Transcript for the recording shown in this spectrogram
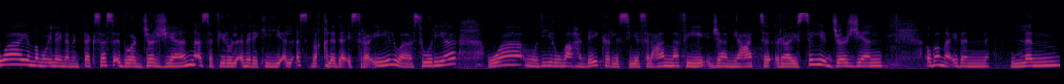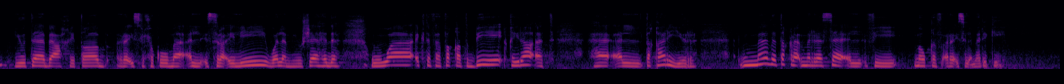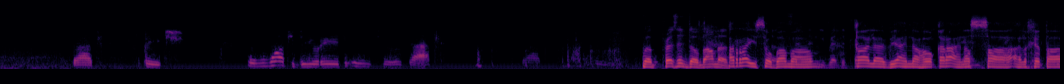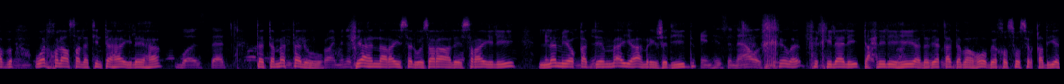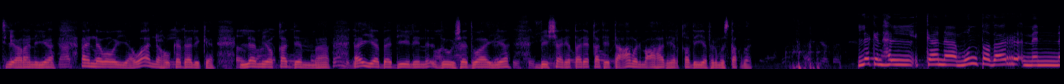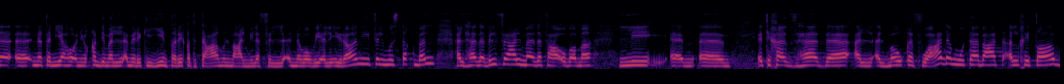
وينضم إلينا من تكساس إدوارد جرجيان السفير الأمريكي الأسبق لدى إسرائيل وسوريا ومدير معهد بيكر للسياسة العامة في جامعة رايس سيد جرجيان أوباما إذا لم يتابع خطاب رئيس الحكومة الإسرائيلي ولم يشاهده واكتفى فقط بقراءة التقارير ماذا تقرأ من رسائل في موقف الرئيس الأمريكي؟ Speech. What do you read into that? الرئيس أوباما قال بأنه قرأ نص الخطاب والخلاصة التي انتهى إليها تتمثل في أن رئيس الوزراء الإسرائيلي لم يقدم أي أمر جديد في خلال تحليله الذي قدمه بخصوص القضية الإيرانية النووية وأنه كذلك لم يقدم أي بديل ذو جدوائية بشأن طريقة التعامل مع هذه القضية في المستقبل. لكن هل كان منتظر من نتنياهو أن يقدم للامريكيين طريقة التعامل مع الملف النووي الإيراني في المستقبل؟ هل هذا بالفعل ما دفع أوباما لاتخاذ هذا الموقف وعدم متابعة الخطاب؟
